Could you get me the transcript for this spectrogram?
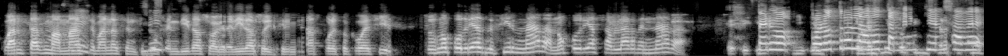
¿Cuántas mamás se van a sentir ofendidas o agredidas o discriminadas por esto que voy a decir? Entonces no podrías decir nada, no podrías hablar de nada. Eh, Pero por otro lado, también, quién sabe,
